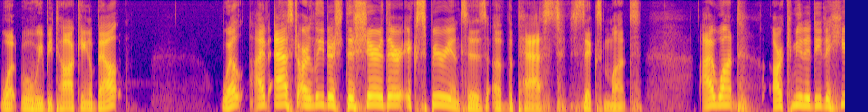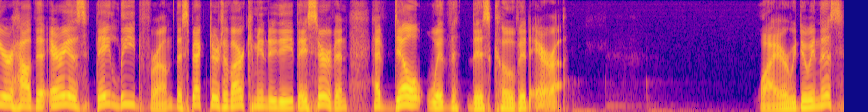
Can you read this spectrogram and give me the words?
What will we be talking about? Well, I've asked our leaders to share their experiences of the past six months. I want our community to hear how the areas they lead from, the specters of our community they serve in, have dealt with this COVID era. Why are we doing this?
